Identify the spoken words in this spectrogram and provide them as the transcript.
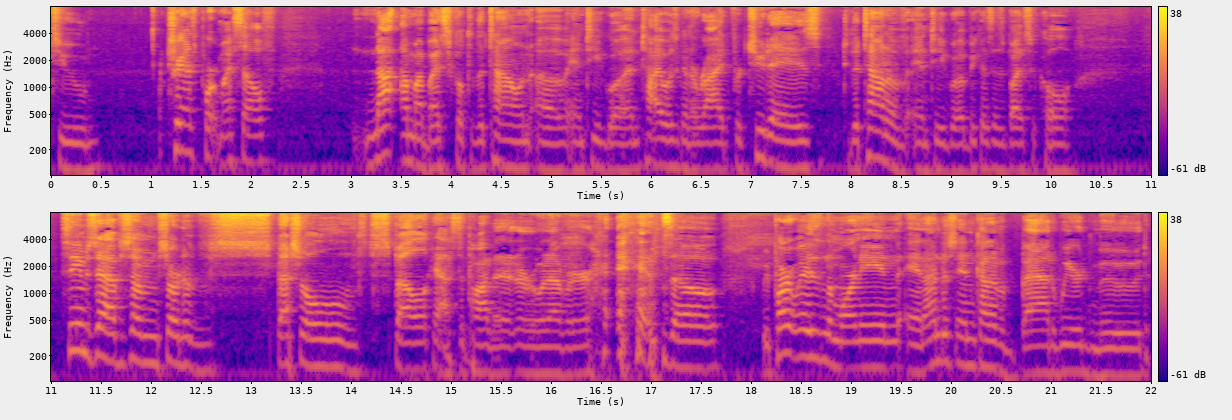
to transport myself not on my bicycle to the town of Antigua, and Ty was going to ride for two days to the town of Antigua because his bicycle seems to have some sort of special spell cast upon it or whatever. And so we part ways in the morning, and I'm just in kind of a bad, weird mood.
